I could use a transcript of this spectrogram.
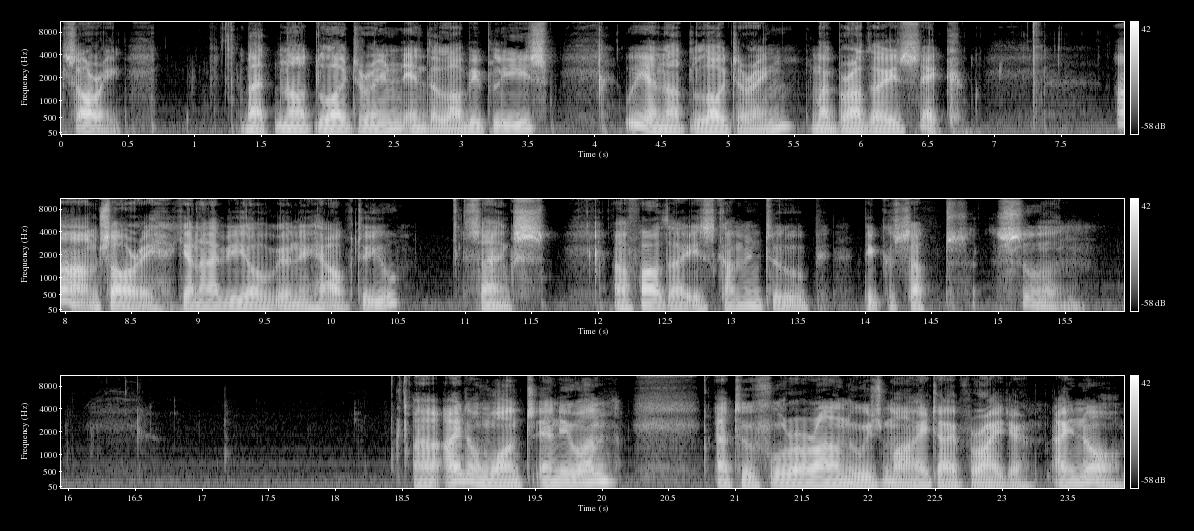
Sorry. But not loitering in the lobby, please. We are not loitering. My brother is sick. Oh, I'm sorry. Can I be of any help to you? Thanks. Our father is coming to pick us up soon. Uh, I don't want anyone uh, to fool around with my typewriter. I know.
